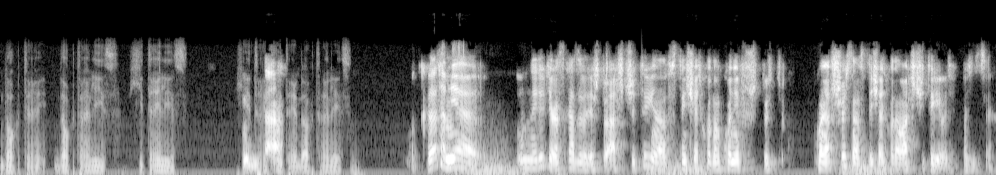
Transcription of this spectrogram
Доктор, доктор Лис. Хитрый лис. Хитрый, Да. хитрый доктор Лис. Вот когда-то мне умные люди рассказывали, что H4 надо встречать ходом конь F, то есть конь H6 надо встречать ходом H4 в этих позициях.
